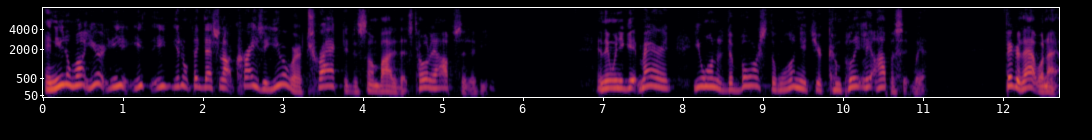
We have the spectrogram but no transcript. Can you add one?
And you know what? You're, you, you, you don't think that's not crazy. You were attracted to somebody that's totally opposite of you. And then when you get married, you want to divorce the one that you're completely opposite with. Figure that one out.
